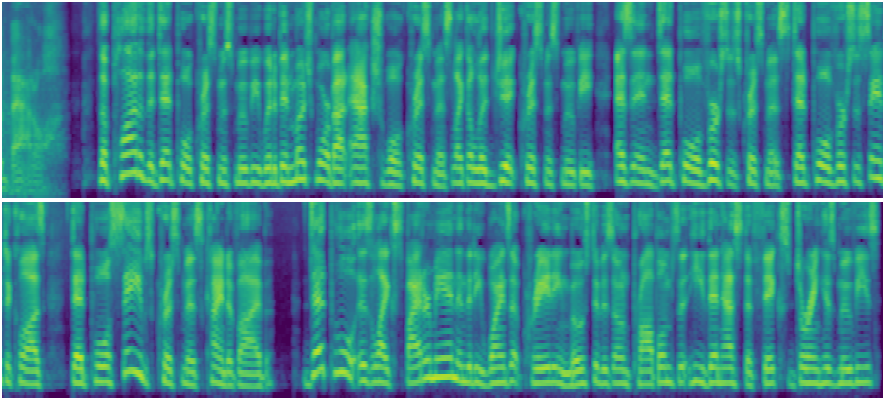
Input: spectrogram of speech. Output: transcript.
the battle. The plot of the Deadpool Christmas movie would have been much more about actual Christmas, like a legit Christmas movie, as in Deadpool versus Christmas, Deadpool versus Santa Claus, Deadpool saves Christmas kind of vibe. Deadpool is like Spider Man in that he winds up creating most of his own problems that he then has to fix during his movies.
